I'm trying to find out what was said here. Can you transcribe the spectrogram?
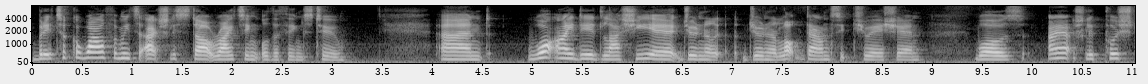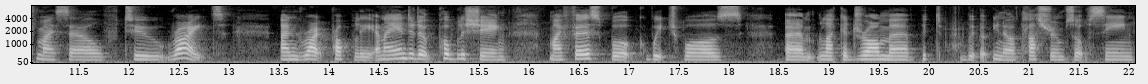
but it took a while for me to actually start writing other things too. And what I did last year during a during a lockdown situation was I actually pushed myself to write and write properly, and I ended up publishing my first book, which was um, like a drama, you know, a classroom sort of scene,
